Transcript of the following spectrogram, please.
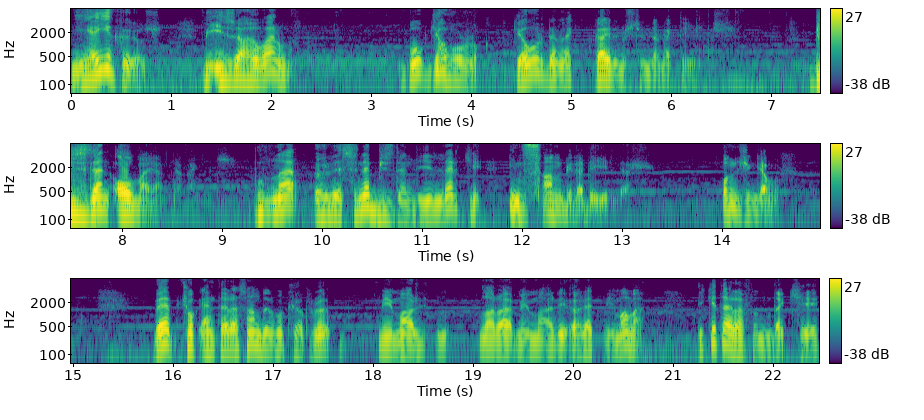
Niye yıkıyorsun? Bir izahı var mı? Bu gavurluk. Gavur demek gayrimüslim demek değildir. Bizden olmayan demektir. Bunlar öylesine bizden değiller ki insan bile değiller. Onun için gavur. Ve çok enteresandır bu köprü. Mimarlara mimari öğretmeyeyim ama iki tarafındaki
